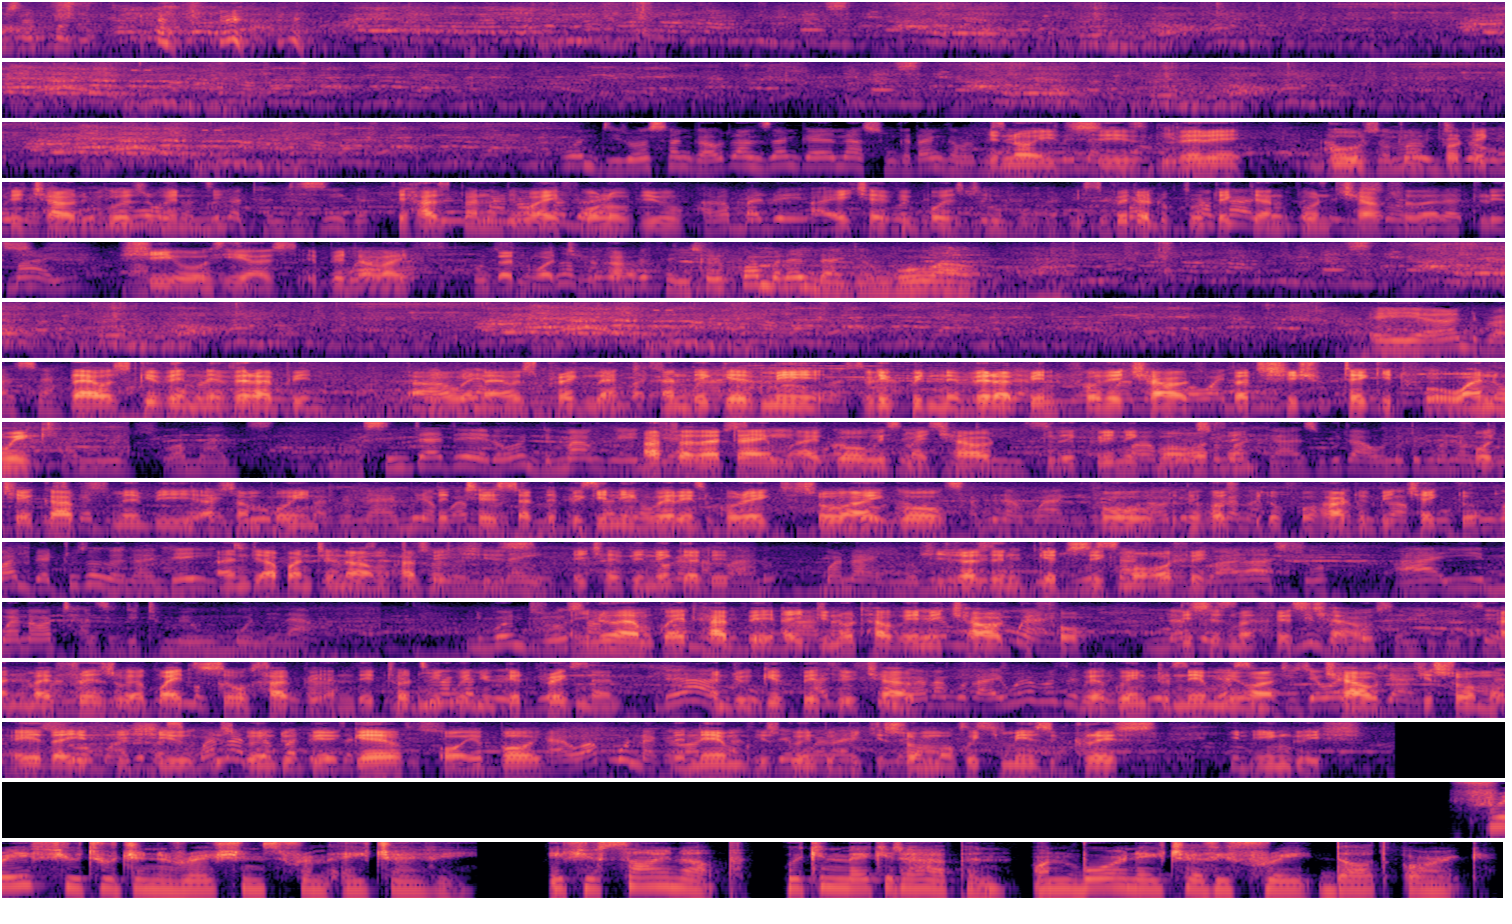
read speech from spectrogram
Bizden koyduk. You know, it's very good to protect the child because when the husband and the wife, all of you, are HIV positive, it's better to protect the unborn child so that at least she or he has a better life than what you have. I was given nevirapine uh, when I was pregnant, and they gave me liquid nevirapine for the child that she should take it for one week. After that time, I go with my child to the clinic more often for checkups. Maybe at some point, the tests at the beginning weren't correct, so I go for to the hospital for her to be checked. And up until now, I'm happy she's HIV negative. She doesn't get sick more often. You know, I'm quite happy. I did not have any child before. This is my first child. And my friends were quite so happy and they told me when you get pregnant and you give birth to a child, we are going to name your child Chisomo. Either if she is going to be a girl or a boy, the name is going to be Chisomo, which means grace in English. Free future generations from HIV. If you sign up, we can make it happen on bornhivfree.org.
